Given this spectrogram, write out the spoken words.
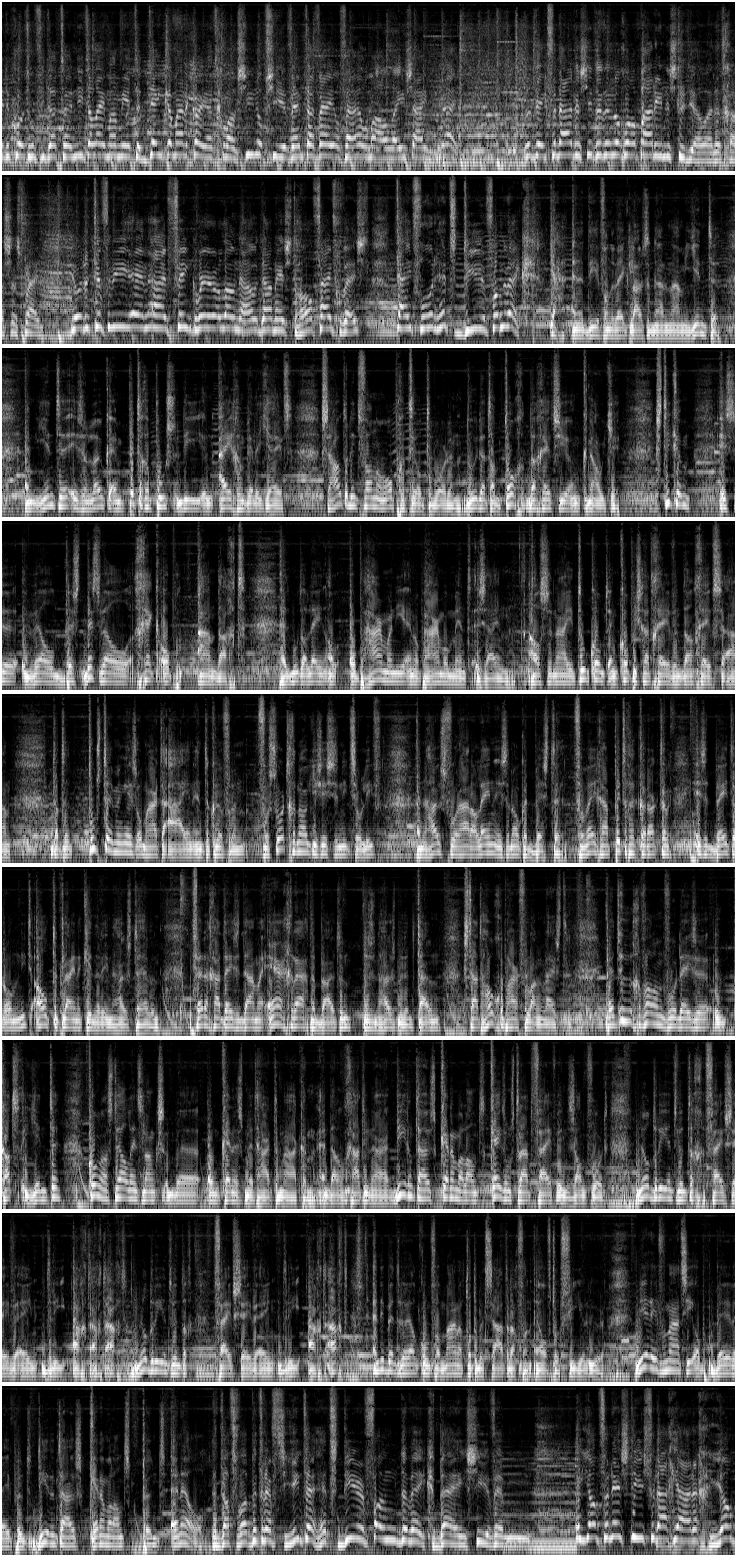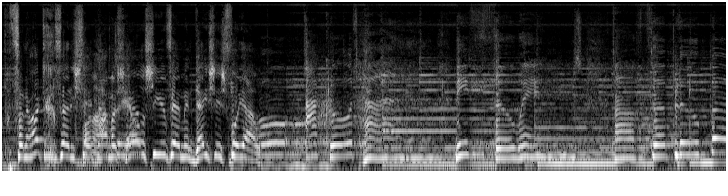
binnenkort hoef je dat eh, niet alleen maar meer te denken, maar dan kan je het gewoon zien op CFM TV of we helemaal alleen zijn. Nee. Dan denk ik van nou, er zitten er nog wel een paar in de studio aan het Gasthuisplein. Jordan Tiffany en I Think We're Alone Now. Daarmee is het half vijf geweest. Tijd voor het dier van de week. Ja, en het dier van de week luistert naar de naam Jinte. En Jinte is een leuke en pittige poes die een eigen willetje heeft. Ze houdt er niet van om opgetild te worden. Doe je dat dan toch, dan geeft ze je een knoutje. Stiekem is ze wel best, best wel gek op aandacht. Het moet alleen op haar manier en op haar moment zijn. Als ze naar je toe komt en kopjes gaat geven, dan geeft ze aan dat het toestemming is om haar te aaien en te knuffelen. Voor soortgenootjes is ze niet zo lief. Een huis voor haar alleen is dan ook het beste. Vanwege haar pittige karakter is het beter om niet al te kleine kinderen in huis te hebben. Verder gaat deze dame erg graag naar buiten, dus een huis met een tuin staat hoog op haar verlanglijst. Bent u gevallen voor deze kat, Jinte? Kom dan snel eens langs eh, om kennis met haar te maken. En dan gaat u naar het Dierenthuis Kennemerland, Keesomstraat 5 in Zandvoort. 023 571 3888. 023 571 3888. En u bent welkom van maandag tot en met zaterdag van 11 tot 4 uur. Meer informatie op www.dierenthuiskennemerland.nl Dat wat betreft Jinte, het dier van de week bij CFM. En Joop van Nes, die is vandaag jarig. Joop, van harte gefeliciteerd Van harte, namens heel. CFM en deze is voor jou. Oh, I could hide the wings of the bluebird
